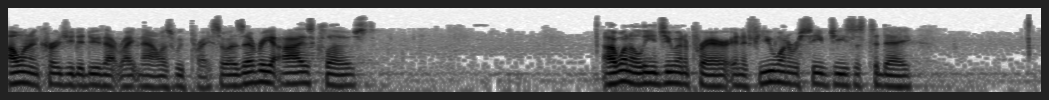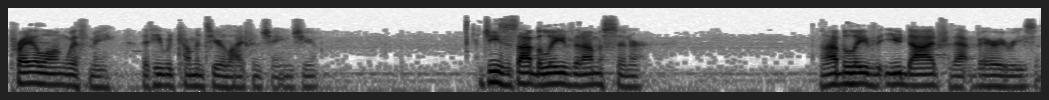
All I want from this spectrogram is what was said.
I want to encourage you to do that right now as we pray. So, as every eye is closed, I want to lead you in a prayer. And if you want to receive Jesus today, pray along with me that he would come into your life and change you. Jesus, I believe that I'm a sinner. And I believe that you died for that very reason.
